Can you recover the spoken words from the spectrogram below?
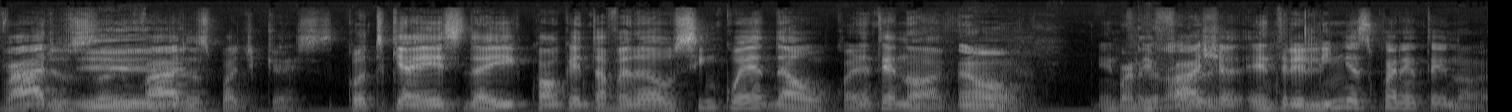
Vários, E- vários podcasts. Quanto que é esse daí? Qual que a gente tá falando? É o 50, não, 49. Não, Entre 49? faixa, entre linhas 49.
